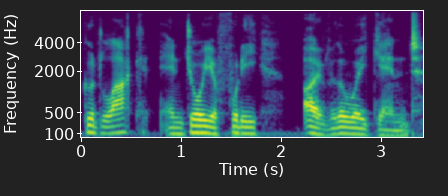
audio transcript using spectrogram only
good luck. Enjoy your footy over the weekend.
